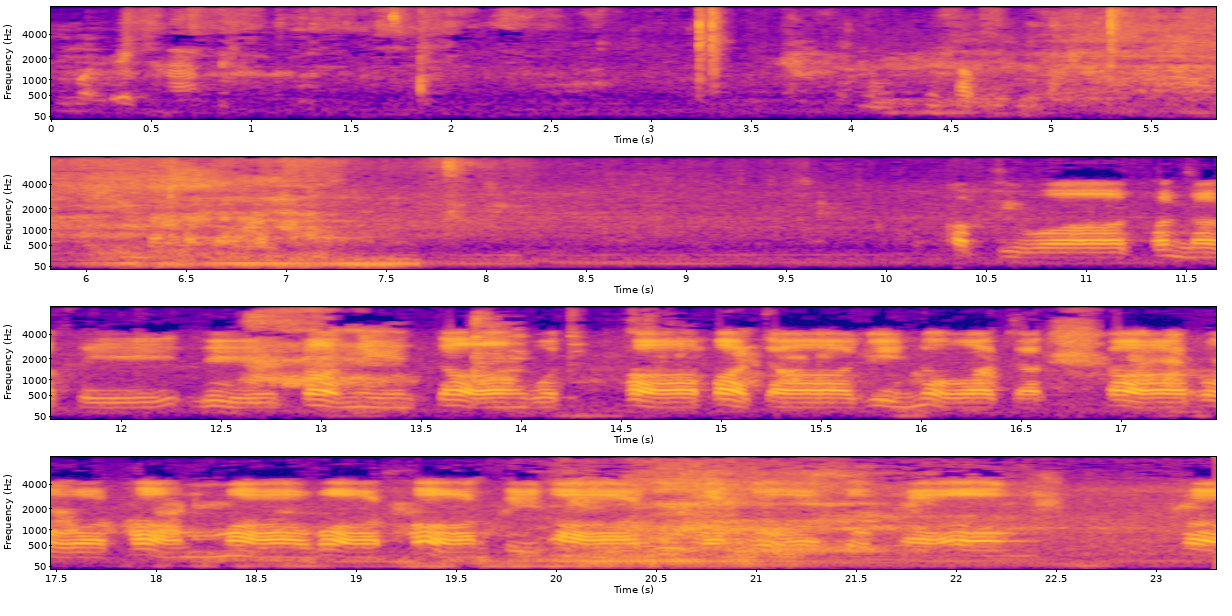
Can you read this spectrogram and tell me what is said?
นิมนด้วยครับ นะครับอภิวาทนาสีลิสานิจังวุธาปจายิโนจัตตารโรธรรมาวัฏทานติอายุวันโดสุขังภา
